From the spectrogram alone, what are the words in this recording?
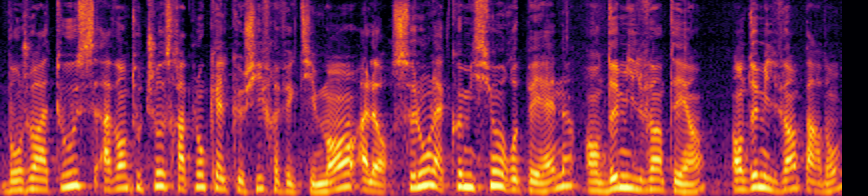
Bonjour à tous. Avant toute chose, rappelons quelques chiffres effectivement. Alors, selon la Commission européenne, en 2021, en 2020, pardon,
